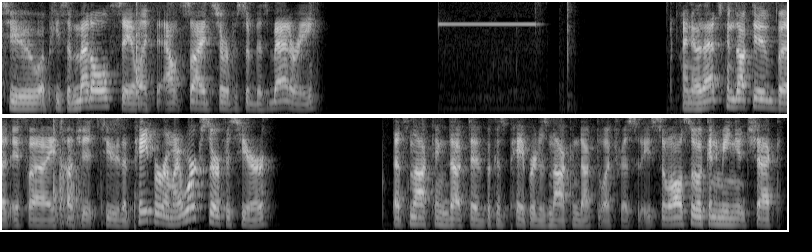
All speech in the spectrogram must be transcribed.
to a piece of metal, say like the outside surface of this battery, I know that's conductive, but if I touch it to the paper on my work surface here, that's not conductive because paper does not conduct electricity. So also a convenient check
